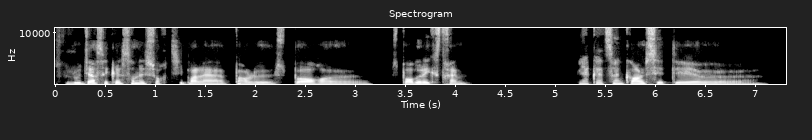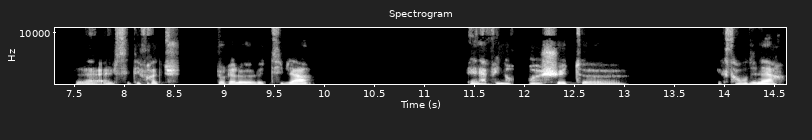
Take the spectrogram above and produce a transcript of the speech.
ce que je veux dire, c'est qu'elle s'en est sortie par le sport, heu, sport de l'extrême. Il y a 4-5 ans, elle s'était, fracturé le tibia et elle a fait une rechute, heu, extraordinaire.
